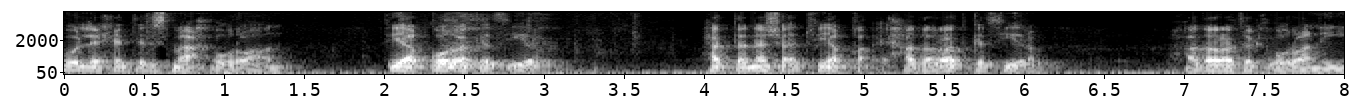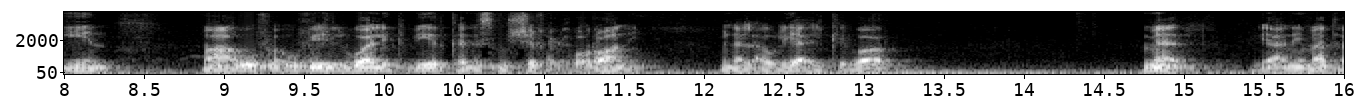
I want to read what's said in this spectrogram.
كل حتة اسمها حوران فيها قرى كثيرة. حتى نشأت فيها حضارات كثيرة. حضارة الحورانيين معروفة. وفيه الوالي كبير كان اسمه الشيخ الحوراني من الأولياء الكبار. مات. يعني مات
